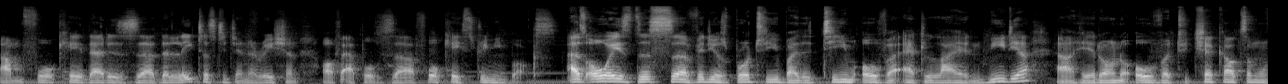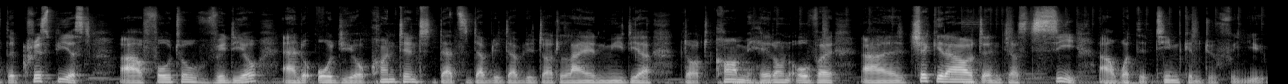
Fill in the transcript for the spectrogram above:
um, 4K. That is uh, the latest generation of Apple's uh, 4K streaming box. As always, this uh, video is brought to you by the team over at Liyon Media. Uh, head on over to check out some of the crispiest uh, photo, video, and audio content. That's www.liyonmedia.com. Head head on over, uh, check it out, and just see uh, what the team can do for you.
